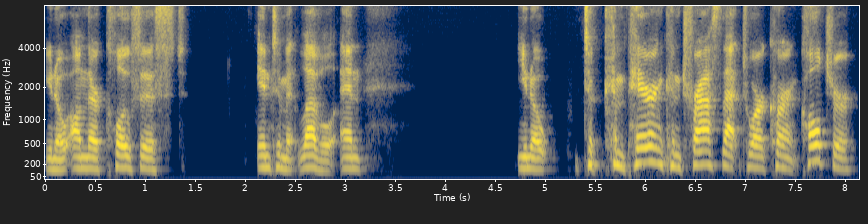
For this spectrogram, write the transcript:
you know, on their closest intimate level. And, you know, to compare and contrast that to our current culture,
